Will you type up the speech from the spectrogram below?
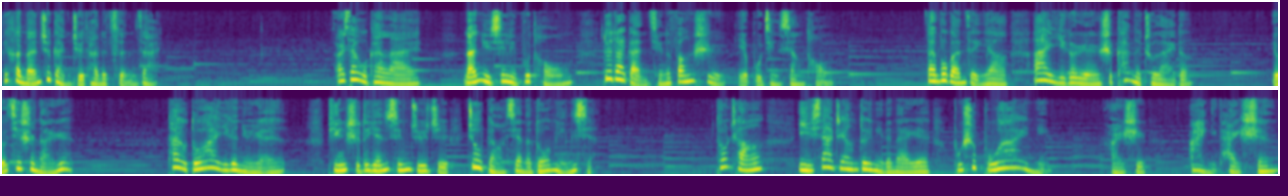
你很难去感觉它的存在。而在我看来，男女心理不同，对待感情的方式也不尽相同。但不管怎样，爱一个人是看得出来的，尤其是男人，他有多爱一个女人，平时的言行举止就表现的多明显。通常，以下这样对你的男人，不是不爱你。而是爱你太深。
